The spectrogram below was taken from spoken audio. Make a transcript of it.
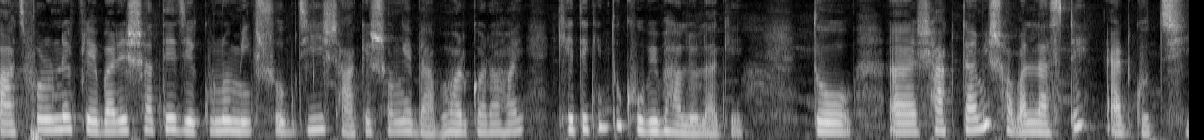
পাঁচফোড়নের ফ্লেভারের সাথে যে কোনো মিক্স সবজি শাকের সঙ্গে ব্যবহার করা হয়, খেতে কিন্তু খুবই ভালো লাগে। তো শাকটা আমি সবার লাস্টে অ্যাড করছি।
